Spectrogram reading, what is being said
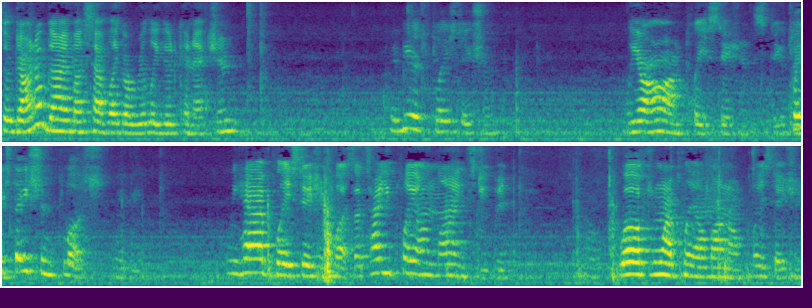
So Dino Guy must have like a really good connection. Maybe it's PlayStation. We are on PlayStation, stupid. PlayStation Plus, maybe. We have PlayStation Plus. That's how you play online, stupid. Well, if you want to play online on PlayStation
